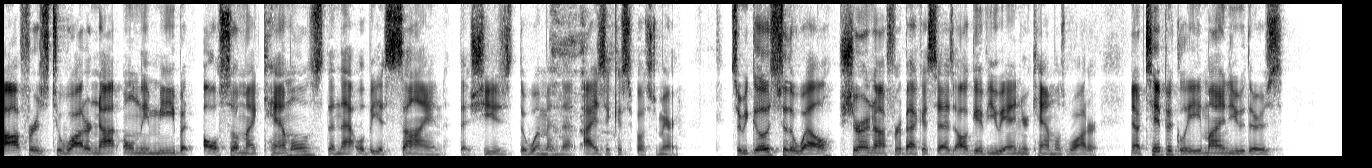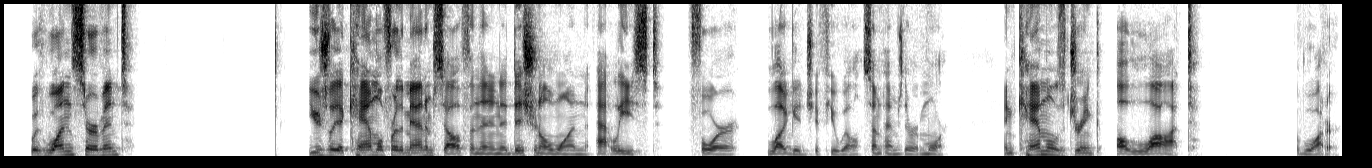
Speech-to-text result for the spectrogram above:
offers to water not only me, but also my camels, then that will be a sign that she's the woman that Isaac is supposed to marry. So he goes to the well. Sure enough, Rebecca says, I'll give you and your camels water. Now, typically, mind you, there's with one servant, usually a camel for the man himself, and then an additional one at least for luggage, if you will. Sometimes there are more. And camels drink a lot of water.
